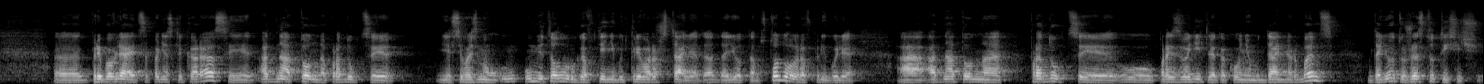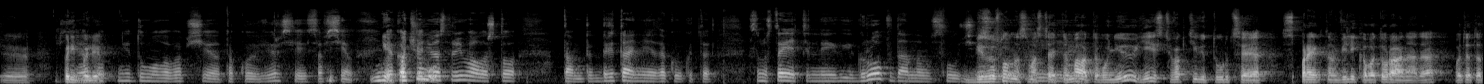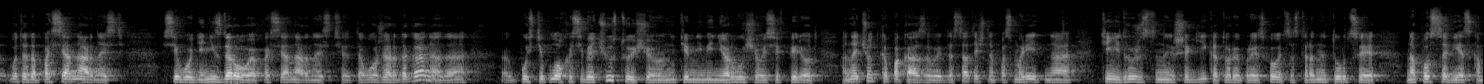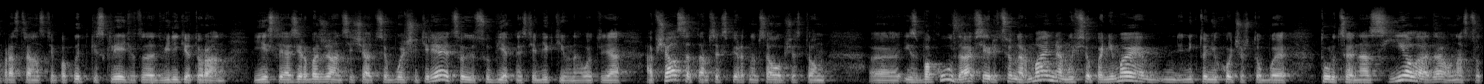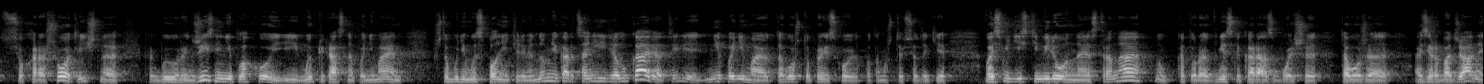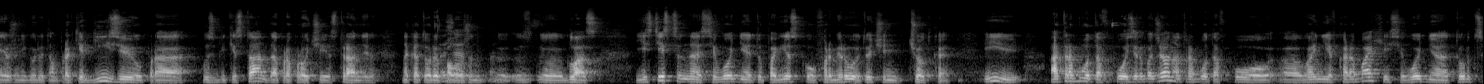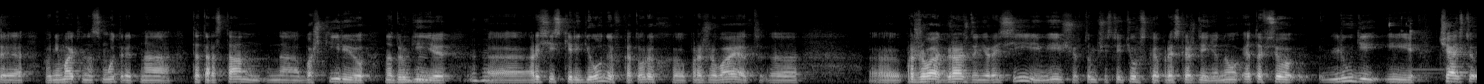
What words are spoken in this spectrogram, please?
э, прибавляется по несколько раз, и одна тонна продукции, если возьмем у, у металлургов где-нибудь Криворожстале, да, дает там 100 долларов прибыли, а одна тонна продукции у производителя какого-нибудь Daimler-Benz дает уже 100 тысяч э, прибыли. Я вот не думала вообще о такой версии совсем. Нет, Я как-то не воспринимала, что там Британия такой какой-то самостоятельный игрок в данном случае. Безусловно, самостоятельно. Мало того, у нее есть в активе Турция с проектом Великого Турана, да, вот, эта, вот эта пассионарность сегодня нездоровая пассионарность того же Эрдогана, да, пусть и плохо себя чувствующего, но тем не менее рвущегося вперед, она четко показывает, достаточно посмотреть на те недружественные шаги, которые происходят со стороны Турции на постсоветском пространстве, попытки склеить вот этот великий Туран. Если Азербайджан сейчас все больше теряет свою субъектность объективно, вот я общался там с экспертным сообществом из Баку, да, все говорят, все нормально, мы все понимаем, никто не хочет, чтобы Турция нас съела, да, у нас тут все хорошо, отлично, как бы уровень жизни неплохой, и мы прекрасно понимаем, что будем исполнителями. Но мне кажется, они или лукавят, или не понимают того, что происходит, потому что все-таки 80-миллионная страна, ну, которая в несколько раз больше того же Азербайджана, я уже не говорю там про Киргизию, про Узбекистан, да, про прочие страны, на которые положен э, э, глаз, естественно, сегодня эту повестку формируют очень четко. И отработав по Азербайджану, отработав по э, войне в Карабахе, сегодня Турция внимательно смотрит на Татарстан, на Башкирию, на другие. Uh-huh. российские регионы, в которых проживает проживают граждане России, имеющие в том числе тюркское происхождение. Но это все люди и часть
